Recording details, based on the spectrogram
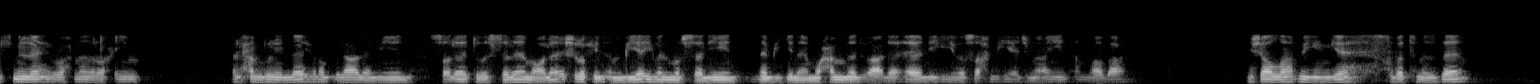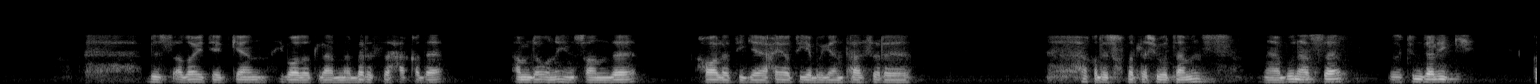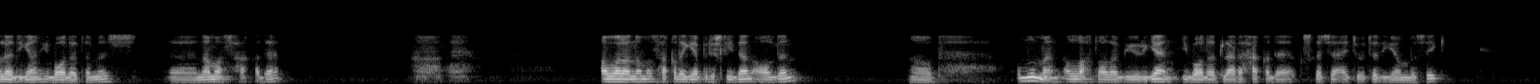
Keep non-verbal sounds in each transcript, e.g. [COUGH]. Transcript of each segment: بسم الله الرحمن الرحيم الحمد لله رب العالمين الصلاة والسلام على أشرف الأنبياء والمرسلين نبينا محمد وعلى آله وصحبه أجمعين أما بعد إن شاء الله bugungi suhbatimizda biz ado etayotgan ibodatlarni birisi haqida hamda uni insonni holatiga hayotiga bo'lgan ta'siri haqida suhbatlashib o'tamiz bu narsa biz kundalik qiladigan ibodatimiz e, namoz haqida. Avvalo namoz haqida gapirishlikdan oldin hop umuman alloh taolo buyurgan ibodatlari haqida qisqacha aytib o'tadigan bo'lsak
